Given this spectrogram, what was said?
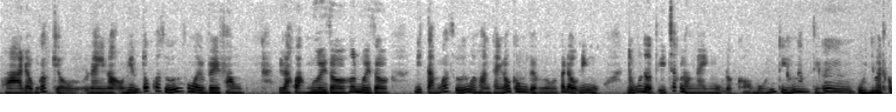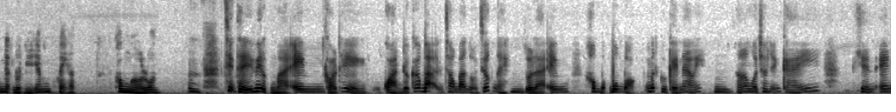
Hòa đồng các kiểu này nọ nghiêm túc các thứ. Xong rồi về phòng là khoảng 10 giờ hơn 10 giờ đi tắm các thứ rồi hoàn thành nốt công việc rồi bắt đầu đi ngủ. Đúng đợt ý chắc là ngày ngủ được có 4 tiếng 5 tiếng Ừ. ui nhưng mà công nhận đợt ý em khỏe thật. Không ngờ luôn Chị thấy việc mà em có thể quản được các bạn trong ban tổ chức này Ừ. rồi là em không bỏ- buông bỏ bất cứ cái nào ấy Ừ. nó là một trong những cái khiến em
